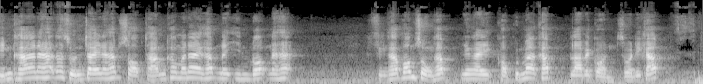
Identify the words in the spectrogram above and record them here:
สินค้านะฮะถ้าสนใจนะครับ สอบถามเข้ามาได้ครับในอินบ็อกซ์นะฮะ สินค้าพร้อมส่งครับ ยังไงขอบคุณมากครับ ลาไปก่อน สวัสดีครับ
